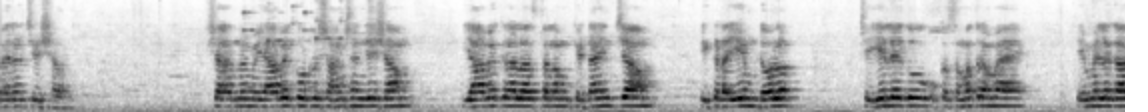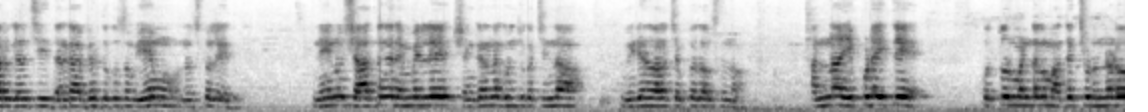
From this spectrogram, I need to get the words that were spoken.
వైరల్ చేశారు. షాద్ మేము యాభై కోట్లు శాంక్షన్ చేశాం యాభై ఎకరాల స్థలం కేటాయించాం ఇక్కడ ఏం డెవలప్ చేయలేదు ఒక సంవత్సరమే ఎమ్మెల్యే గారు గెలిచి దర్గా అభ్యర్థి కోసం ఏం నొచ్చుకోలేదు. నేను షాద్నగర్ ఎమ్మెల్యే శంకరన్న గురించి ఒక చిన్న మీడియా ద్వారా చెప్పుకోదలుచుకున్నా అన్న ఎప్పుడైతే కొత్తూరు మండలం అధ్యక్షుడు ఉన్నాడో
